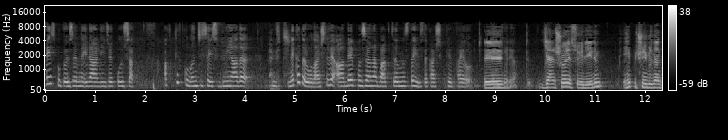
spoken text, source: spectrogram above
Facebook üzerinde ilerleyecek olursak aktif kullanıcı sayısı dünyada Evet. Ne kadar ulaştı ve AB pazarına baktığımızda yüzde kaçlık bir pay Ee, geliyor? Yani şöyle söyleyelim. Hep üçünü birden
